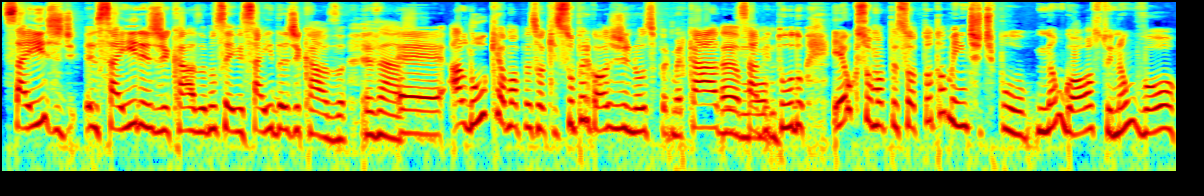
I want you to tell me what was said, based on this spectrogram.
de, saíres de casa, não sei, saídas de casa. Exato. É, a Lu, que é uma pessoa que super gosta de ir no supermercado, Amo. sabe tudo. Eu, que sou uma pessoa totalmente, tipo, não gosto e não vou.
